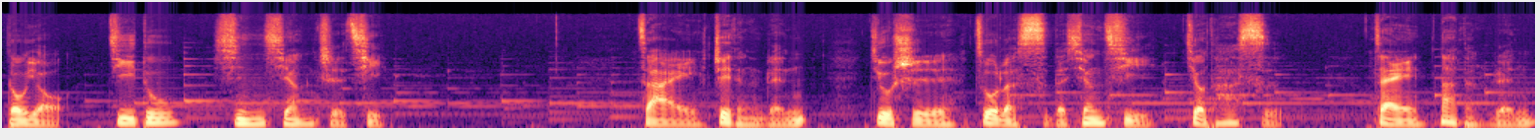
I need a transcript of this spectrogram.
都有基督馨香之气。在这等人，就是做了死的香气，叫他死；在那等人，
